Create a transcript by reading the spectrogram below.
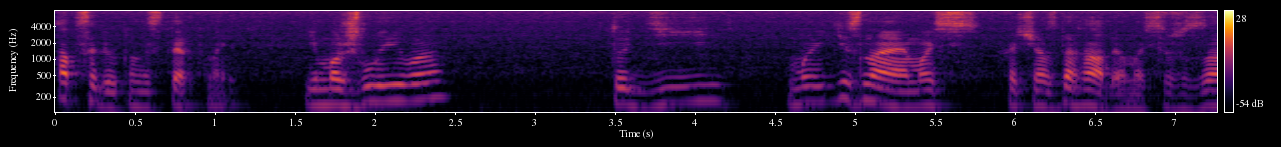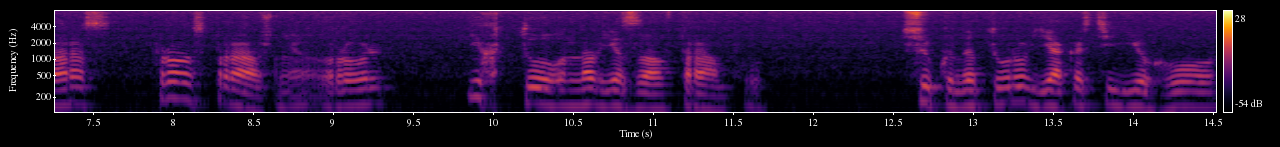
абсолютно нестерпний. І можливо, тоді ми дізнаємось, хоча здогадуємося вже зараз, про справжню роль і хто нав'язав Трампу цю кандидатуру в якості його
